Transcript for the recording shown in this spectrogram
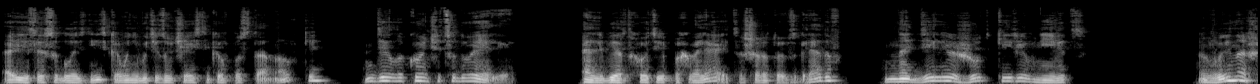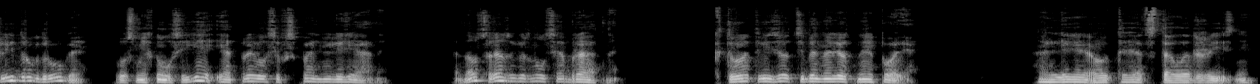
а если соблазнить кого-нибудь из участников постановки, дело кончится дуэлью. Альберт хоть и похваляется широтой взглядов, на деле жуткий ревнивец. «Вы нашли друг друга», — усмехнулся я и отправился в спальню Лилианы но сразу вернулся обратно. «Кто отвезет тебя на летное поле?» «Лео, ты отстал от жизни»,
